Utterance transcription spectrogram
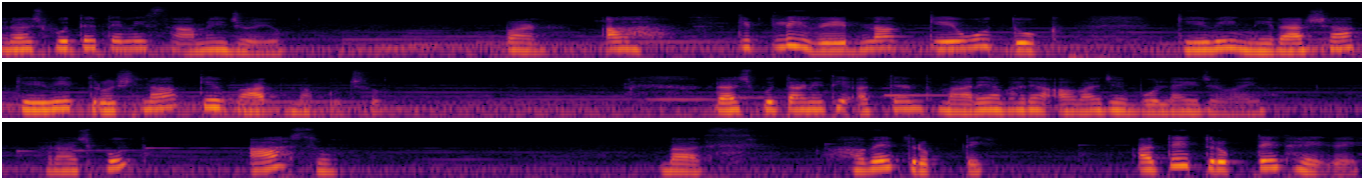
રાજપૂતે તેની સામે જોયું. પણ, આહ, કેટલી વેદના, કેવું દુઃખ, કેવી નિરાશા, કેવી તૃષ્ણા કે વાત ન પૂછું. રાજપૂતાણીથી અત્યંત માર્યા ભર્યા અવાજે બોલાઈ જવાયું. રાજપૂત, આ શું? બસ, હવે તૃપ્તિ. અતિ તૃપ્તિ થઈ ગઈ.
